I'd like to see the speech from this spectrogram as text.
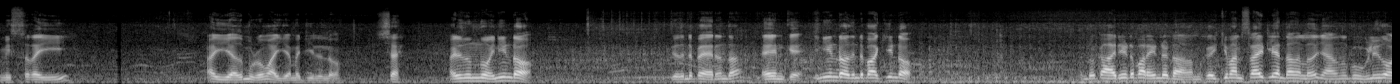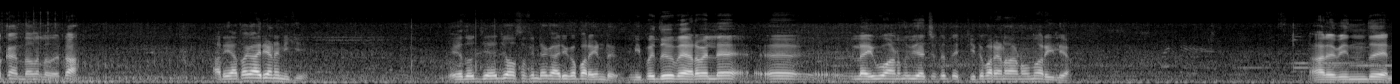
മിശ്രയി. അയ്യ അത് മുഴുവൻ വായിക്കാൻ പറ്റിയില്ലല്ലോ. ഷേ അതിൽ നിന്നോ? ഇനിയുണ്ടോ? ഇതിന്റെ പേരെന്താ? A N K. ഇനിയുണ്ടോ? അതിന്റെ ബാക്കിയുണ്ടോ? എന്തോ കാര്യമായിട്ട് പറയണ്ട നമുക്ക് എനിക്ക് മനസ്സിലായിട്ടില്ല എന്താണെന്നുള്ളത് ഞാനൊന്ന് ഗൂഗിൾ ചെയ്ത് നോക്കാം എന്താണെന്നുള്ളത് കേട്ടാ. അറിയാത്ത കാര്യമാണ് എനിക്ക്. ഏതോ ജെ ജോസഫിന്റെ കാര്യമൊക്കെ പറയുന്നുണ്ട് ഇനിയിപ്പോൾ ഇത് വേറെ വല്ല ലൈവ് ആണെന്ന് വിചാരിച്ചിട്ട് തെറ്റിയിട്ട് എന്നും അറിയില്ല. അരവിന്ദൻ.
